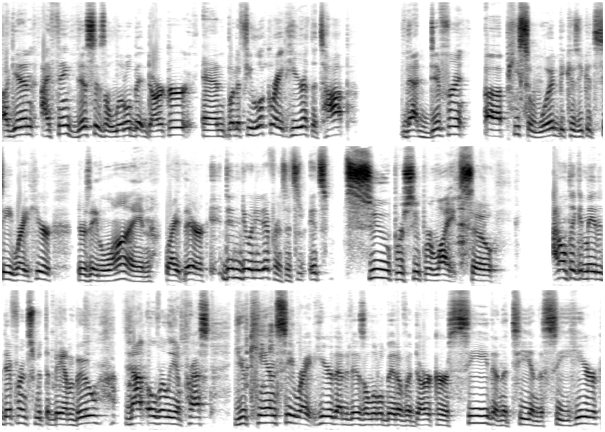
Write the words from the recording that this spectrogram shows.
Again, I think this is a little bit darker, and but if you look right here at the top, that different uh, piece of wood because you could see right here there's a line right there. It didn't do any difference. It's it's super super light. So I don't think it made a difference with the bamboo. Not overly impressed. You can see right here that it is a little bit of a darker C than the T and the C here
